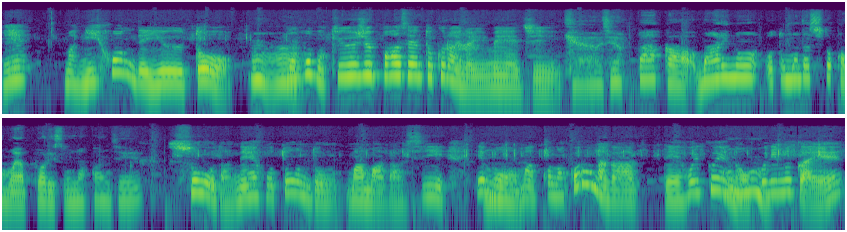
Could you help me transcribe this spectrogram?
ね。まあ、日本で言うと、うんもうほぼ90%くらいのイメージ。90%か。周りのお友達とかもやっぱりそんな感じ？そうだね。ほとんどママだし、でも、うんまあ、このコロナがあって、保育園の送り迎え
